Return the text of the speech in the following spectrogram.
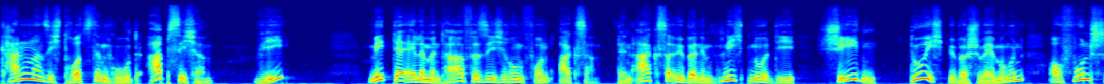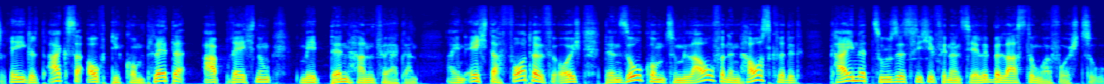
kann man sich trotzdem gut absichern. Wie? Mit der Elementarversicherung von AXA. Denn AXA übernimmt nicht nur die Schäden durch Überschwemmungen, auf Wunsch regelt AXA auch die komplette Abrechnung mit den Handwerkern. Ein echter Vorteil für euch, denn so kommt zum laufenden Hauskredit keine zusätzliche finanzielle Belastung auf euch zu.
